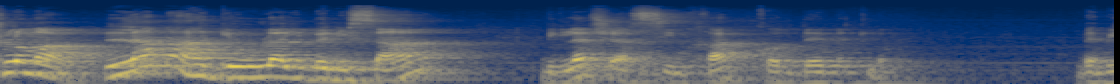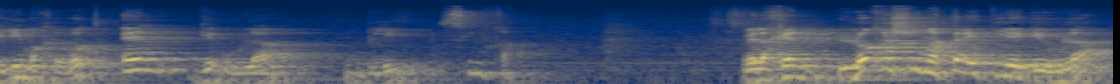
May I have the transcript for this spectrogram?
כלומר, למה הגאולה היא בניסן? בגלל שהשמחה קודמת לו. במילים אחרות, אין גאולה בלי שמחה. ולכן לא חשוב מתי תהיה גאולה,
